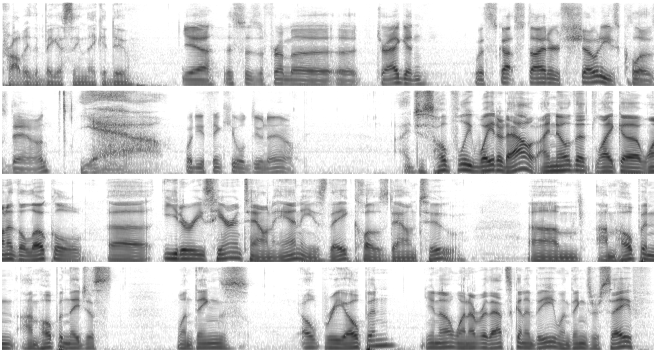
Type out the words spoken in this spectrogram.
probably the biggest thing they could do. Yeah, this is from a, a Dragon With Scott Steiner's Shoney's closed down, Yeah. what do you think he will do now? I just hopefully wait it out. I know that like uh, one of the local uh, eateries here in town, Annie's, they closed down too. Um, I'm hoping I'm hoping they just when things op- reopen, you know, whenever that's going to be, when things are safe,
